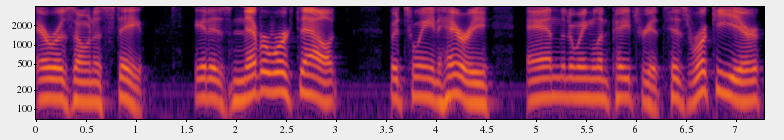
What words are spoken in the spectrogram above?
Arizona State. It has never worked out between Harry and the New England Patriots. His rookie year,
